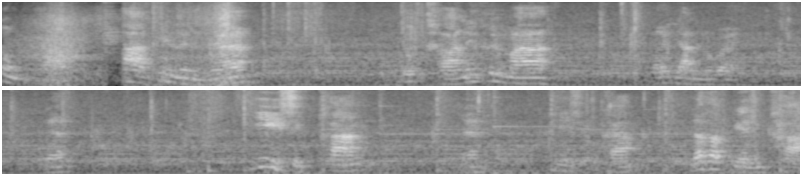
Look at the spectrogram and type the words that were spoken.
ต้องทำท่าที่หนึ่งนะยกขานี้ขึ้นมาแล้วยันลงไปนะ20ครั้งนะ20ครั้ง แล้วก็เปลี่ยนขา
